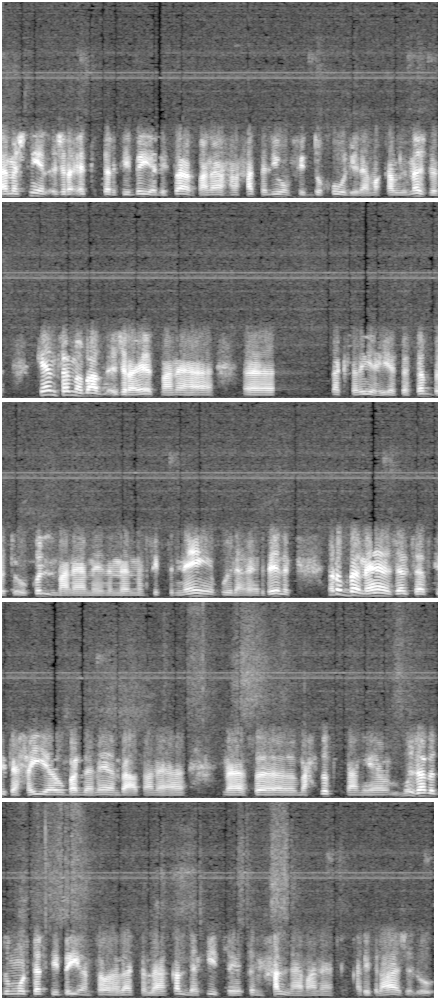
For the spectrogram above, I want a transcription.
أما شنو الإجراءات الترتيبية اللي صارت؟ معناها حتى اليوم في الدخول إلى مقر المجلس كان ثم بعض الإجراءات معناها آه الأكثرية هي تثبت وكل معناها من منصب النائب وإلى غير ذلك. ربما جلسة افتتاحية وبرلمان بعد معناها ما ما حدثت يعني مجرد أمور ترتيبية نتصورها على الأقل أكيد سيتم حلها معناها في القريب العاجل. و...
